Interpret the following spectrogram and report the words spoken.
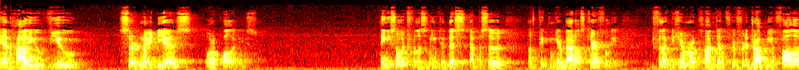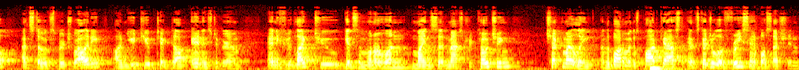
and how you view certain ideas or qualities. Thank you so much for listening to this episode of Picking Your Battles Carefully. If you'd like to hear more content, feel free to drop me a follow at Stoic Spirituality on YouTube, TikTok, and Instagram. And if you'd like to get some one on one mindset mastery coaching, check my link on the bottom of this podcast and schedule a free sample session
